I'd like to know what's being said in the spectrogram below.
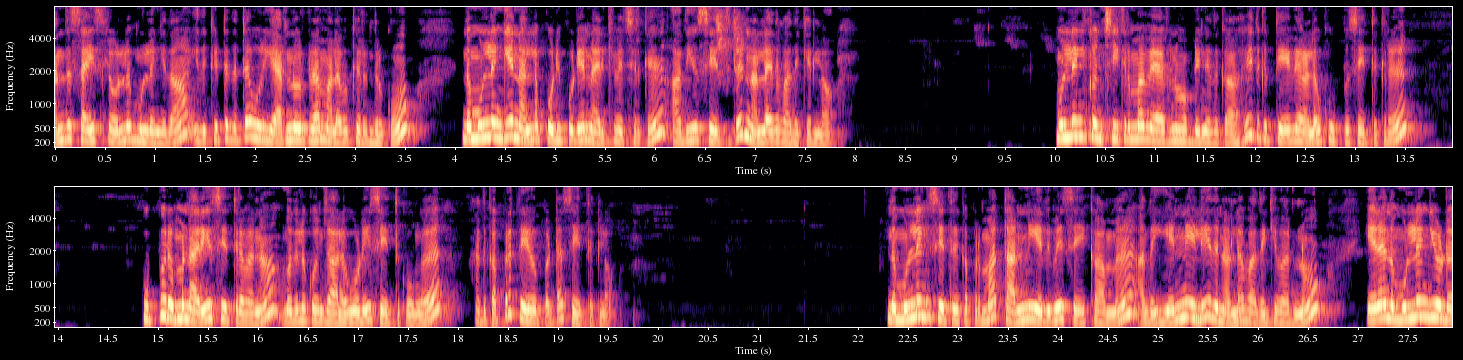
அந்த சைஸில் உள்ள முள்ளங்கி தான். இது கிட்டத்தட்ட ஒரு இரநூறு கிராம் அளவுக்கு இருந்திருக்கும். இந்த முள்ளங்கியை நல்லா பொடி பொடியாக நறுக்கி வச்சுருக்கேன். அதையும் சேர்த்துட்டு நல்லா இதை வதக்கிடலாம். முள்ளங்கி கொஞ்சம் சீக்கிரமாக வேகணும் அப்படிங்கிறதுக்காக இதுக்கு தேவையான அளவுக்கு உப்பு சேர்த்துக்கிறேன். உப்பு ரொம்ப நிறைய சேர்த்துற வேணாம். முதல்ல கொஞ்சம் அளவோடையே சேர்த்துக்கோங்க. அதுக்கப்புறம் தேவைப்பட்டால் சேர்த்துக்கலாம். இந்த முள்ளங்கி சேர்த்ததுக்கப்புறமா தண்ணி எதுவுமே சேர்க்காம அந்த எண்ணெயிலே இதை நல்லா வதக்கி வரணும். ஏன்னா அந்த முள்ளங்கியோட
